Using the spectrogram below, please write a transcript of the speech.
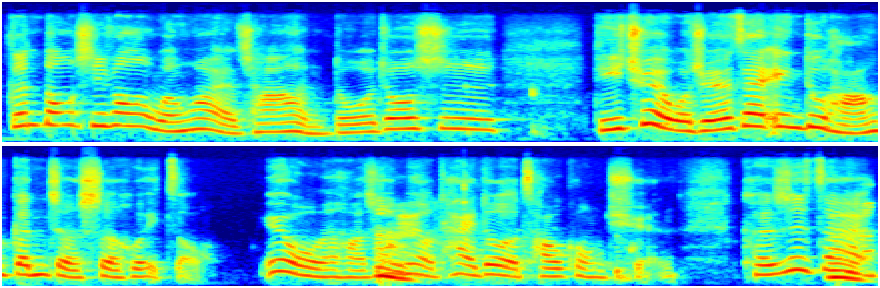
跟东西方的文化也差很多。就是的确，我觉得在印度好像跟着社会走，因为我们好像没有太多的操控权。嗯、可是，在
